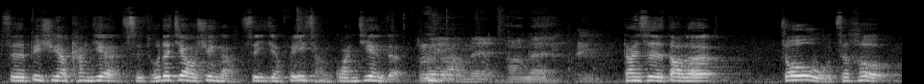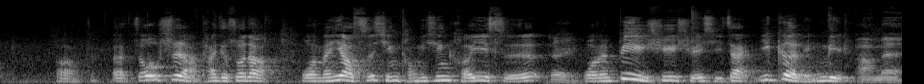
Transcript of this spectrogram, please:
是必须要看见使徒的教训啊，是一件非常关键的。阿门，阿门。但是到了周五之后，哦，呃，周四啊，他就说到，我们要实行同心合一时，对，我们必须学习在一个灵里，阿门，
